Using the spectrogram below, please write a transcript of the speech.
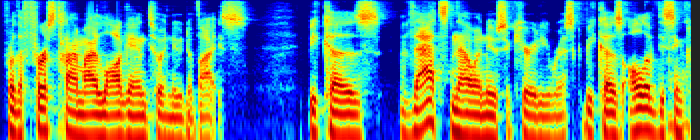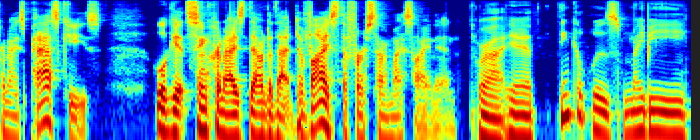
for the first time I log into a new device? Because that's now a new security risk because all of the synchronized passkeys will get synchronized down to that device the first time I sign in. Right. Yeah. I think it was maybe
